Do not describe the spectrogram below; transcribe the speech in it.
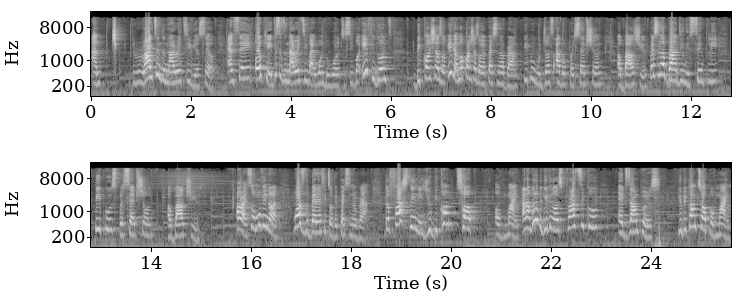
and writing the narrative yourself and saying, okay, this is the narrative I want the world to see. But if you don't be conscious of, if you're not conscious of your personal brand, people will just have a perception about you. Personal branding is simply people's perception about you. All right, so moving on. What's the benefit of a personal brand? The first thing is you become top of mind. And I'm going to be giving us practical examples. You become top of mind.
